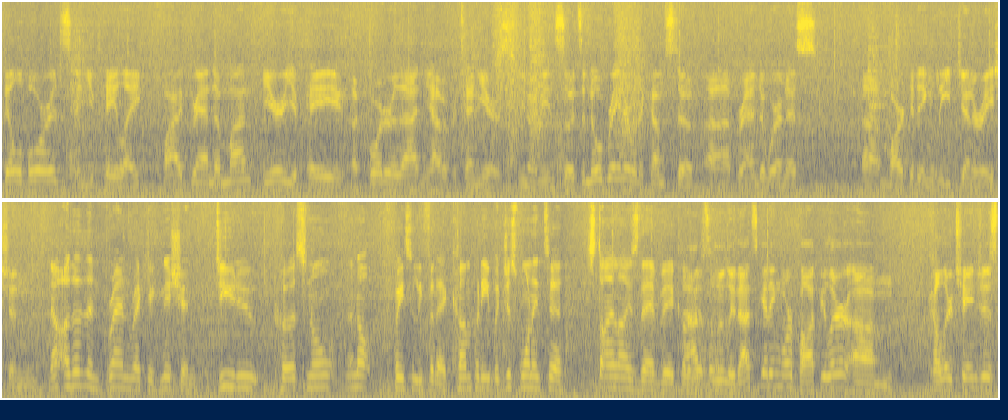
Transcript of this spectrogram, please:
billboards, and you pay like five grand a month. Here, you pay a quarter of that and you have it for 10 years. You know what I mean? So it's a no brainer when it comes to uh, brand awareness, uh, marketing, lead generation. Now, other than brand recognition, do you do personal, not basically for their company, but just wanting to stylize their vehicle? Absolutely, that's getting more popular. Um, color changes,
